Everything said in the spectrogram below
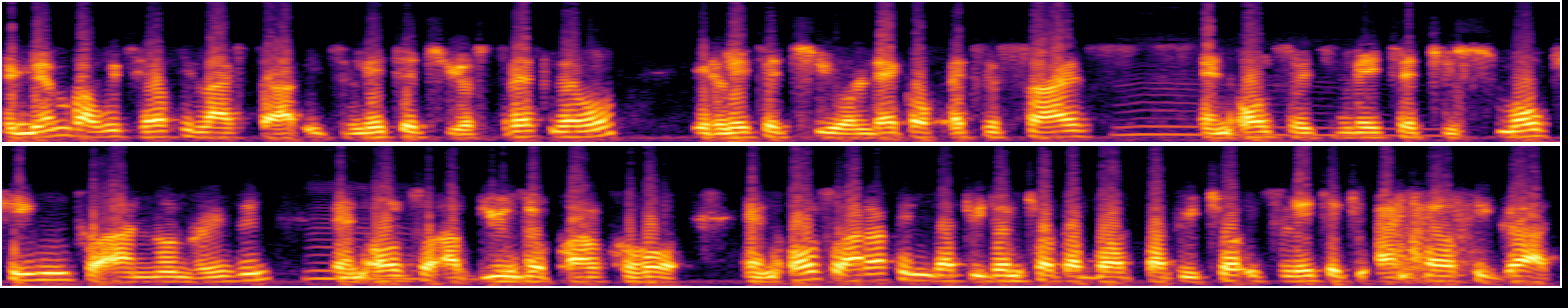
Remember, with healthy lifestyle, it's related to your stress level, it's related to your lack of exercise, mm. and also it's related to smoking for unknown reason, mm. and also abuse of alcohol. And also other thing that we don't talk about, but we talk, it's related to unhealthy gut.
